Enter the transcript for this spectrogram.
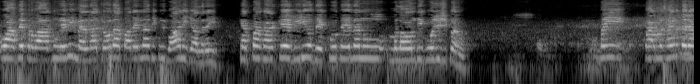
ਉਹ ਆਪਦੇ ਪਰਿਵਾਰ ਨੂੰ ਇਹ ਵੀ ਮਿਲਣਾ ਚਾਹੁੰਦਾ ਪਰ ਇਹਨਾਂ ਦੀ ਕੋਈ ਵਾਹ ਨਹੀਂ ਚੱਲ ਰਹੀ। ਕਿਰਪਾ ਕਰਕੇ ਵੀਡੀਓ ਦੇਖੋ ਤੇ ਇਹਨਾਂ ਨੂੰ ਮਿਲਾਉਣ ਦੀ ਕੋਸ਼ਿਸ਼ ਕਰੋ। ਬਈ ਕਰਮ ਸਿੰਘ ਤੇਰਾ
